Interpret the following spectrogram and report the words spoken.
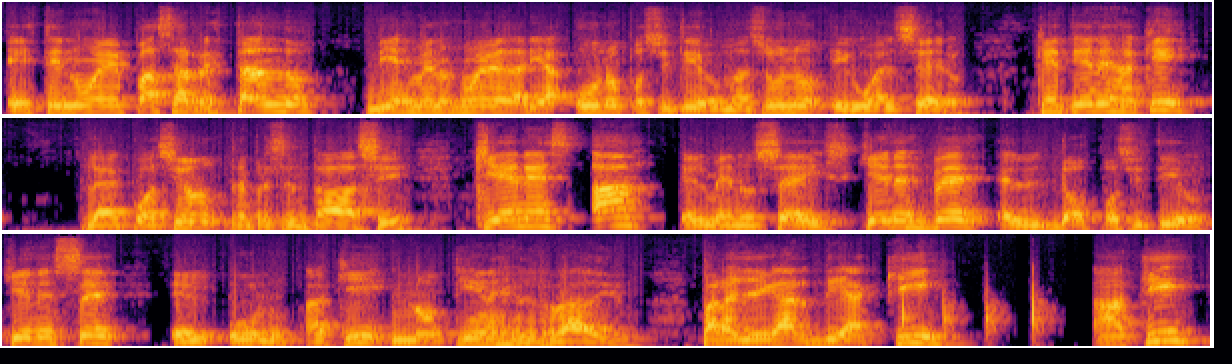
Este 9 pasa restando. 10 menos 9 daría 1 positivo. Más 1 igual 0. ¿Qué tienes aquí? La ecuación representada así. ¿Quién es A? El menos 6. ¿Quién es B? El 2 positivo. ¿Quién es C? El 1. Aquí no tienes el radio. Para llegar de aquí a aquí,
